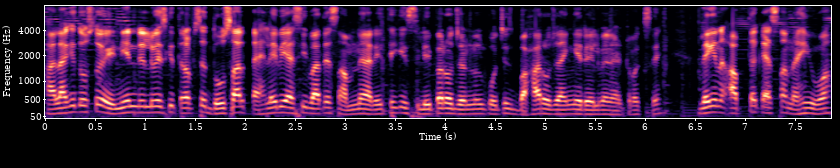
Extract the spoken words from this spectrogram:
हालाँकि दोस्तों, इंडियन रेलवे की तरफ़ से दो साल पहले भी ऐसी बातें सामने आ रही थी कि स्लीपर और जनरल कोचेज़ बाहर हो जाएँगे रेलवे नेटवर्क से, लेकिन अब तक ऐसा नहीं हुआ।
